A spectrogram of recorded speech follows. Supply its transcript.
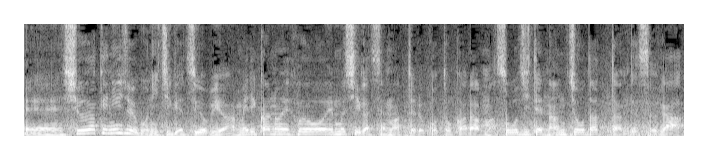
えー、週明け25日月曜日はアメリカの FOMC が迫っていることからまあ総じて難聴だったんですが、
